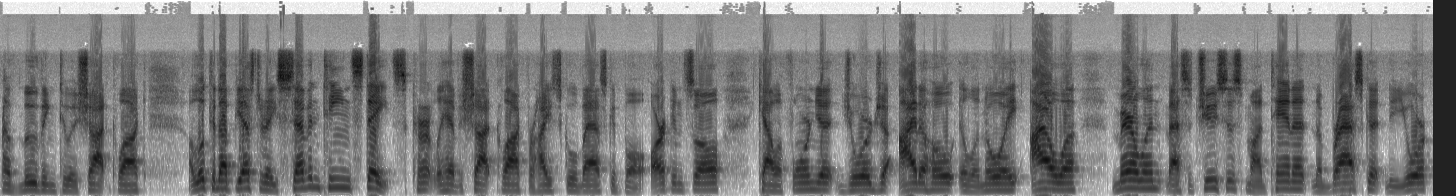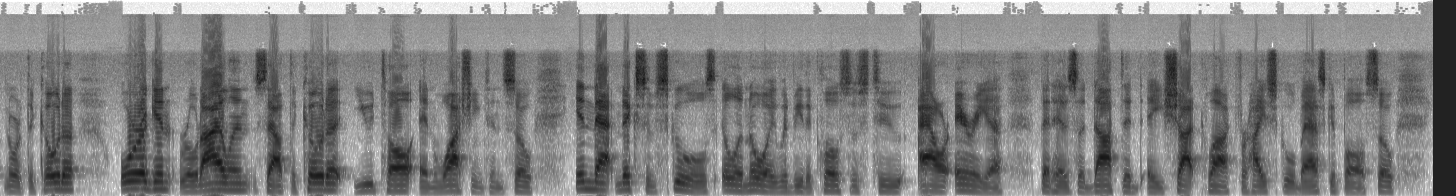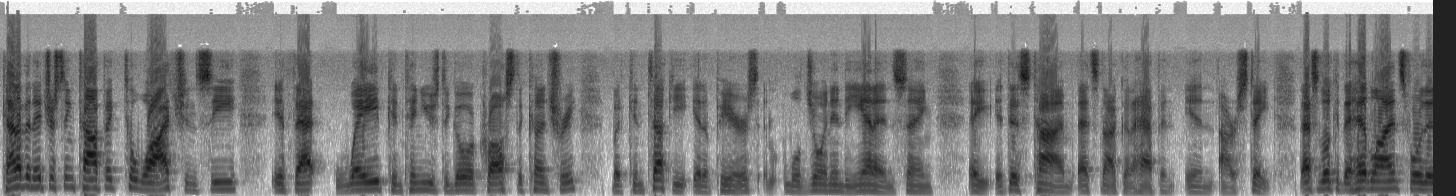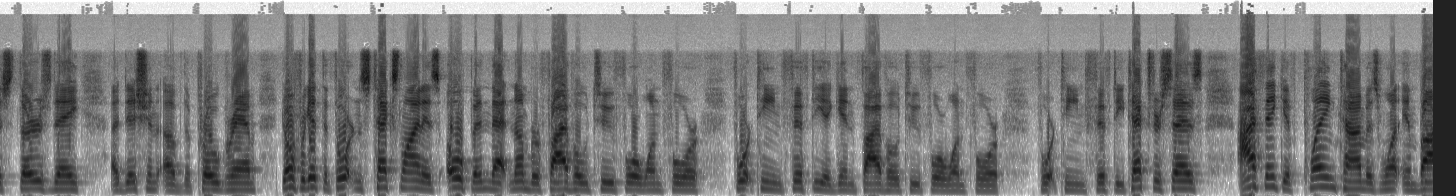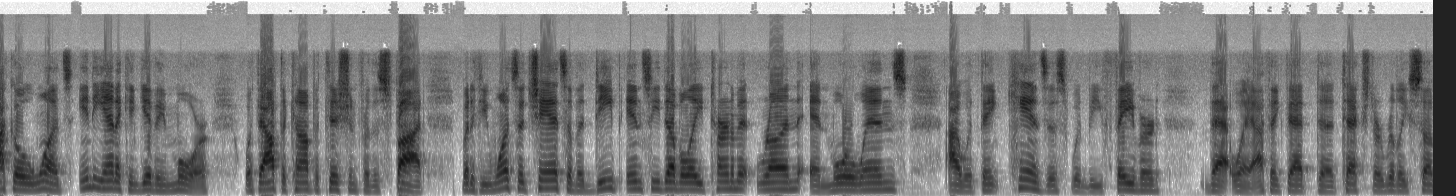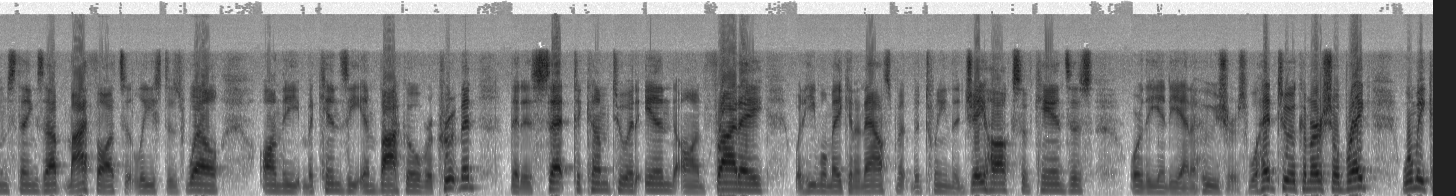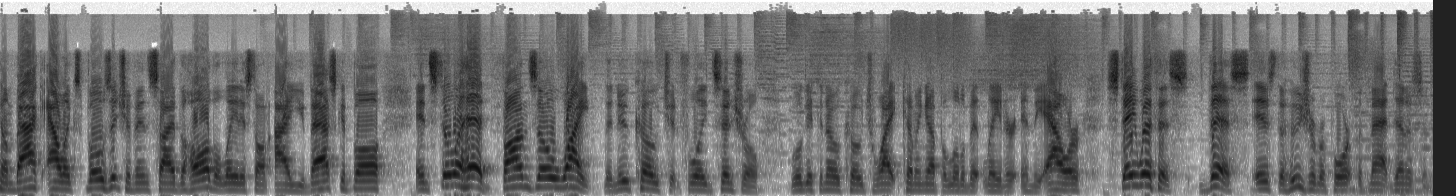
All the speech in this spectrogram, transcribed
of moving to a shot clock. I looked it up yesterday. 17 states currently have a shot clock for high school basketball Arkansas, California, Georgia, Idaho, Illinois, Iowa, Maryland, Massachusetts, Montana, Nebraska, New York, North Dakota, Oregon, Rhode Island, South Dakota, Utah, and Washington. So, in that mix of schools, Illinois would be the closest to our area that has adopted a shot clock for high school basketball. So, kind of an interesting topic to watch and see if that wave continues to go across the country. But Kentucky, it appears, will join Indiana in saying, hey, at this time, that's not going to happen in our state. That's a look at the headlines for this Thursday edition of the program. Don't forget the Thornton's text line is open. That number 502 414 1450. Again, 502 414 1450. Texter says, I think if playing time is what Mgbako wants, Indiana can give him more without the competition for the spot. But if he wants a chance of a deep NCAA tournament run and more wins, I would think Kansas would be favored that way. I think that uh, Texter really sums things up, my thoughts at least, as well on the Mackenzie Mgbako recruitment that is set to come to an end on Friday when he will make an announcement between the Jayhawks of Kansas or the Indiana Hoosiers. We'll head to a commercial break. When we come back, Alex Bozich of Inside the Hall, the latest on IU basketball. And still ahead, Fonzo White, the new coach at Floyd Central. We'll get to know Coach White coming up a little bit later in the hour. Stay with us. This is the Hoosier Report with Matt Dennison.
